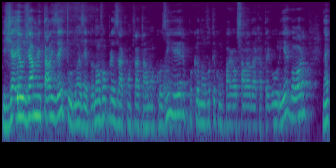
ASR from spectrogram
Já, eu já mentalizei tudo. Um exemplo, eu não vou precisar contratar uma cozinheira, porque eu não vou ter como pagar o salário da categoria agora, né?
